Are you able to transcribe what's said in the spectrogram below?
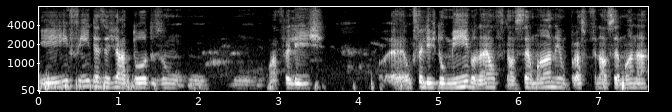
e, enfim, desejar a todos um, um, um uma feliz, é, um feliz domingo, né, um final de semana, e um próximo final de semana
